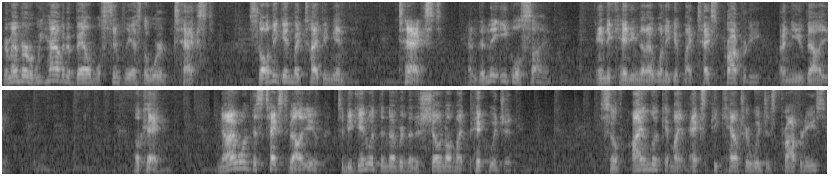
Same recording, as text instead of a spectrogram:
Remember, we have it available simply as the word text, so I'll begin by typing in text and then the equal sign, indicating that I want to give my text property a new value. Okay, now I want this text value to begin with the number that is shown on my pick widget. So if I look at my XP counter widget's properties,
